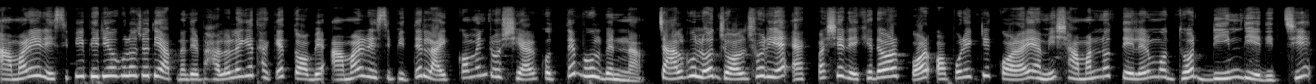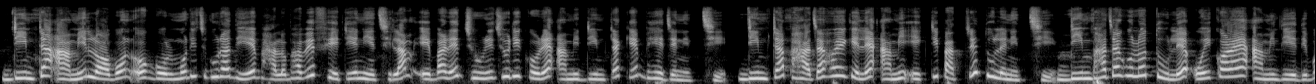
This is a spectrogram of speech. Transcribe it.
আমার এই রেসিপি ভিডিওগুলো যদি আপনাদের ভালো লেগে থাকে, তবে আমার রেসিপিতে লাইক কমেন্ট ও শেয়ার করতে ভুলবেন না। চালগুলো জল ঝরিয়ে এক পাশে রেখে দেওয়ার পর অপর একটি কড়াই আমি সামান্য তেলের মধ্যে ডিম দিয়ে দিচ্ছি। ডিমটা আমি লবণ ও গোলমরিচ গুঁড়া দিয়ে ভালোভাবে ফেটিয়ে নিয়েছিলাম। এবারে ঝুড়ি ঝুড়ি করে আমি ডিমটাকে ভেজে নিচ্ছি। ডিমটা ভাজা হয়ে গেলে আমি একটি পাত্রে তুলে নিচ্ছি। ডিম ভাজাগুলো তুলে ওই কড়াইয়ে আমি দিয়ে দিব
